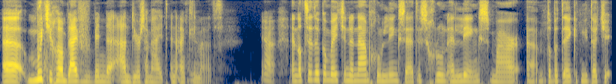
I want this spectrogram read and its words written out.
uh, moet je gewoon blijven verbinden aan duurzaamheid en aan klimaat. Ja, en dat zit ook een beetje in de naam GroenLinks. Hè. Het is groen en links, maar um, dat betekent niet dat je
